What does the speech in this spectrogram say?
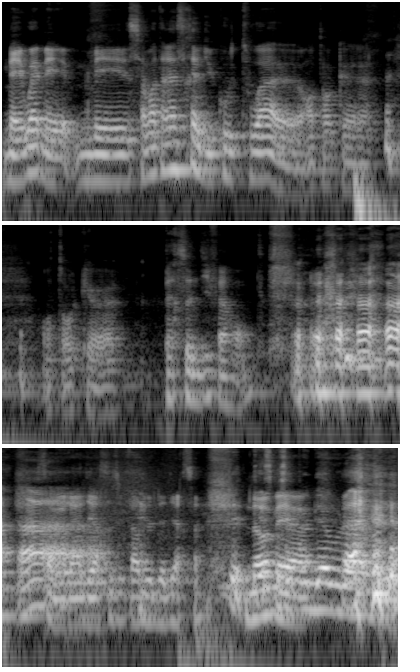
Mais ouais, mais, mais ça m'intéresserait du coup, toi, euh, en tant que, en tant que personne différente. ça veut rien dire, c'est super dur de dire ça. Non, que mais, ça euh, peut bien vouloir dire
